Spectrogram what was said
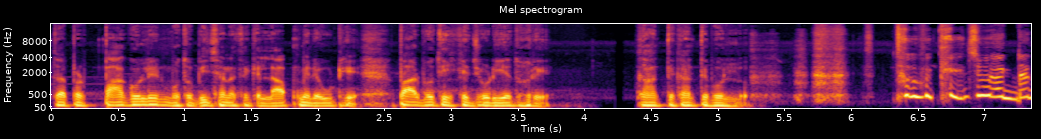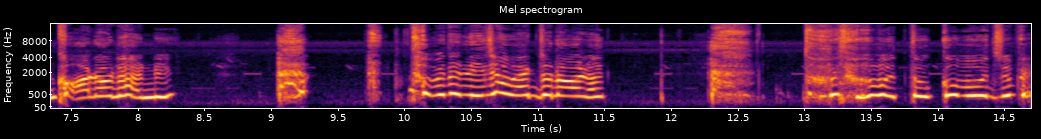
তারপর পাগলের মতো বিছানা থেকে লাফ মেরে উঠে পার্বতীকে জড়িয়ে ধরে কাঁদতে কাঁদতে বলল তুমি কিছু একটা করো নানি। তুমি তো নিজেও একজন অনাথ। তুমি তো আমার দুঃখ বুঝবে।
